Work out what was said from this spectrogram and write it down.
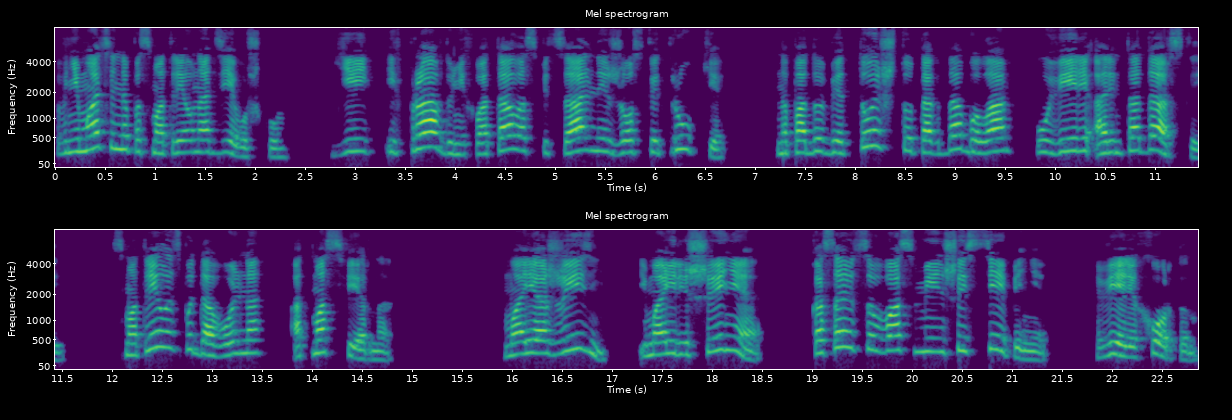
Внимательно посмотрел на девушку. Ей и вправду не хватало специальной жесткой трубки, наподобие той, что тогда была у Вери Орентодарской. Смотрелось бы довольно атмосферно. Моя жизнь и мои решения касаются вас в меньшей степени, Вере Хортон.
